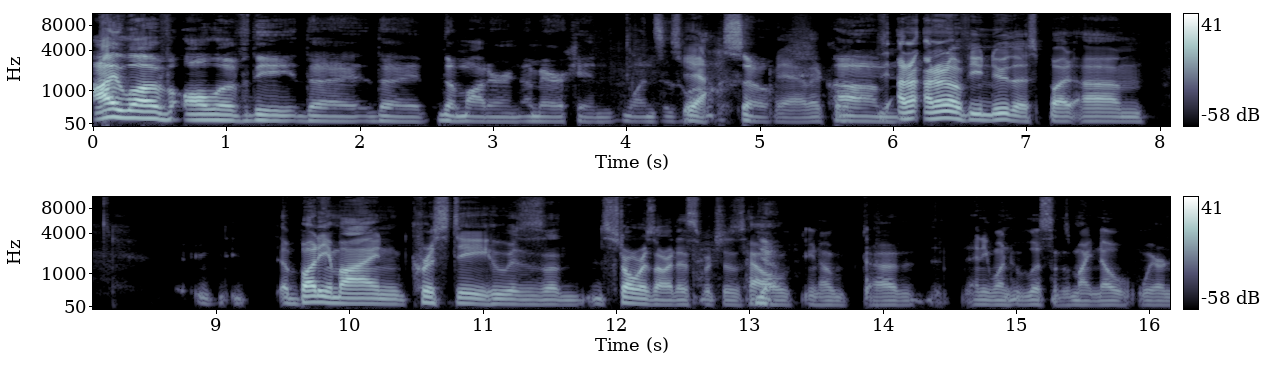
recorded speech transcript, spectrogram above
i love all of the the the the modern american ones as well Yeah. so Yeah, they're cool. Um, I don't I don't know if you knew this, but um, a buddy of mine, Chris D, who is a Star Wars artist, which is how Yeah. you know uh, anyone who listens might know where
